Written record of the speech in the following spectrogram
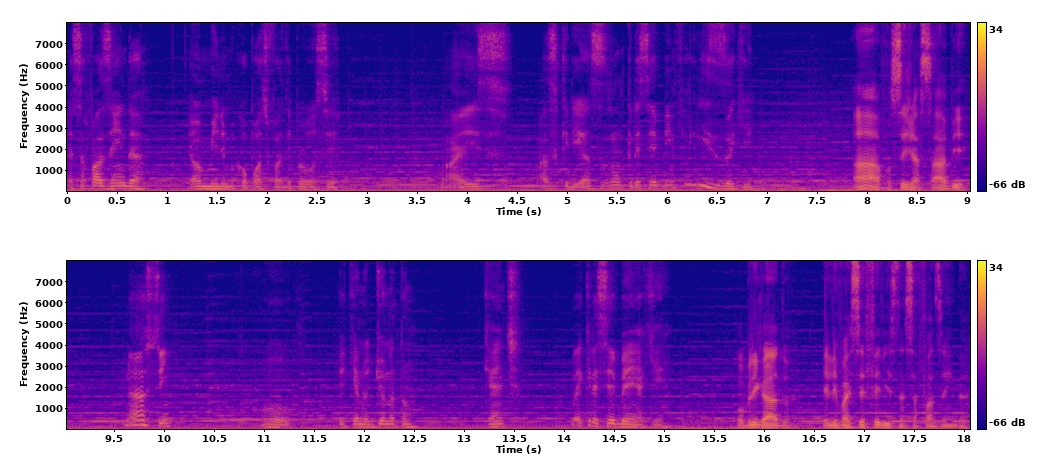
Essa fazenda é o mínimo que eu posso fazer por você. Mas as crianças vão crescer bem felizes aqui. Ah, você já sabe? Ah, sim. O pequeno Jonathan Kent vai crescer bem aqui. Obrigado. Ele vai ser feliz nessa fazenda.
